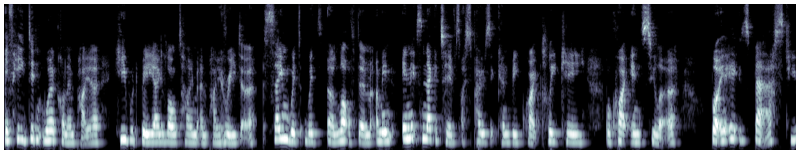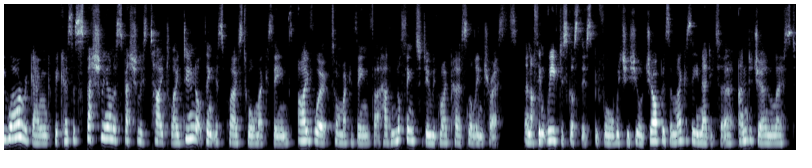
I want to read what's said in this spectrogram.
if he didn't work on Empire, he would be a long-time Empire reader. Same with with a lot of them. I mean, in its negatives, I suppose it can be quite cliquey and quite insular. But it is best you are a gang because, especially on a specialist title, I do not think this applies to all magazines. I've worked on magazines that had nothing to do with my personal interests. And I think we've discussed this before, which is your job as a magazine editor and a journalist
